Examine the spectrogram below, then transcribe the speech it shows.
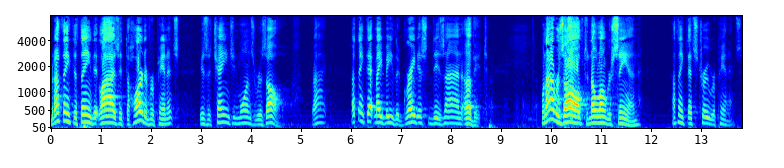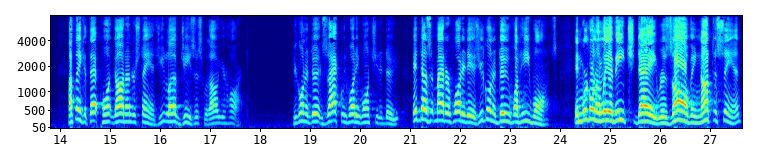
But I think the thing that lies at the heart of repentance is a change in one's resolve, right? I think that may be the greatest design of it. When I resolve to no longer sin, I think that's true repentance. I think at that point God understands you love Jesus with all your heart. You're going to do exactly what He wants you to do. It doesn't matter what it is. You're going to do what He wants. And we're going to live each day resolving not to sin,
